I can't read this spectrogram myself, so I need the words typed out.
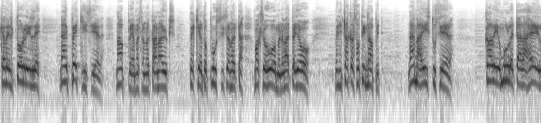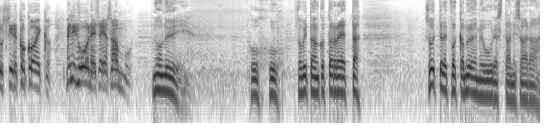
Kävelin torille, näin Peki siellä. Nappeja mä sanoin, että anna yksi. Peki antoi pussi, sanoi, että maksa huomenna. Mä, että joo. Menin takas, otin napit. Nämä istu siellä. Kalju mulle täällä heilus siinä koko aika. Menin huoneeseen ja sammuin. No niin. Huh huh. Sovitaanko Tare, että soittelet vaikka myöhemmin uudestaan, niin saadaan,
